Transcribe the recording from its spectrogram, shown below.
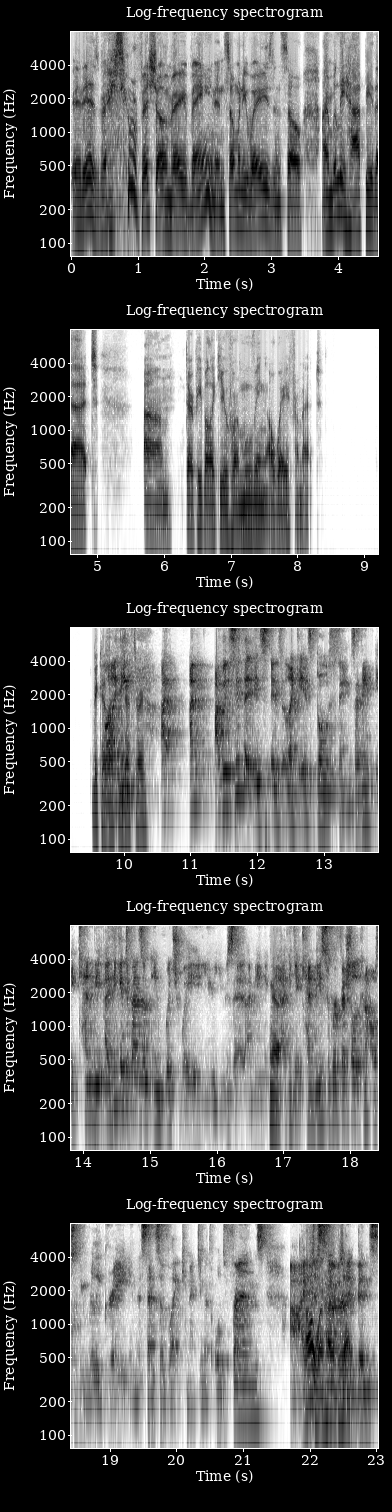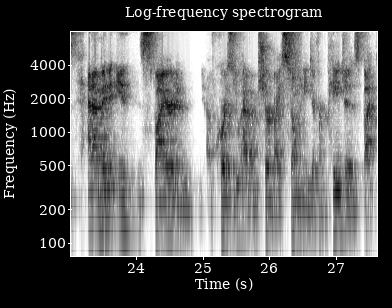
it is very superficial and very vain in so many ways. And so i'm really happy that um there are people like you who are moving away from it because Well, I, I think, think- that's very I, I, I would say that it's, it's like it's both things. I think it can be. I think it depends on in which way you use it. I mean, Yeah. I think it can be superficial. It can also be really great in the sense of like connecting with old friends. Uh, I've Oh, discovered 100%. and been and I've been inspired, and of course you have, I'm sure, by so many different pages. But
